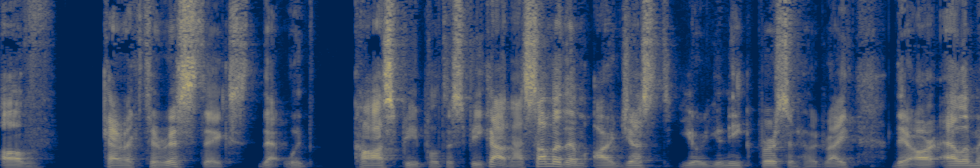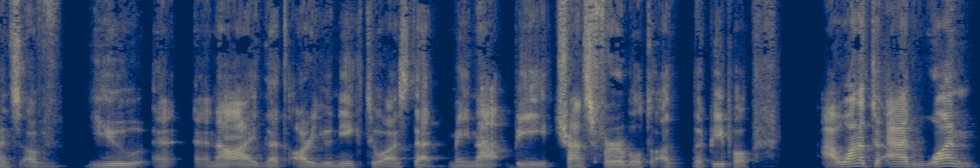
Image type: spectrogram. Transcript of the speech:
of characteristics that would cause people to speak out. Now, some of them are just your unique personhood, right? There are elements of you and, I that are unique to us that may not be transferable to other people. I wanted to add one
